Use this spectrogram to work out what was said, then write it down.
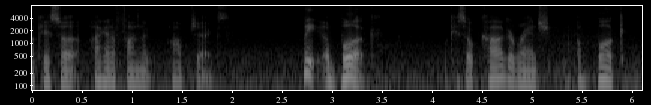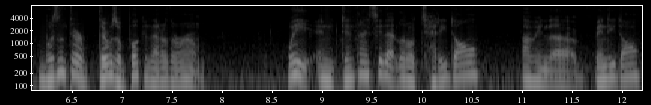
Okay, so I gotta find the objects. Wait, a book. Okay, so Kaga Ranch, a book. Wasn't there? There was a book in that other room. Wait, and didn't I see that little teddy doll? I mean, the uh, Bendy doll.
